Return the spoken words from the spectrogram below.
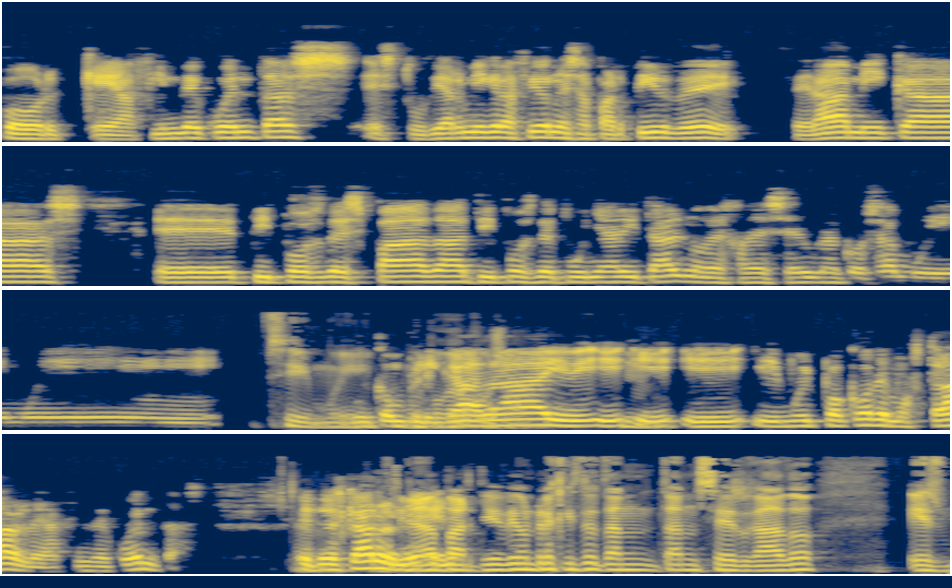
porque a fin de cuentas estudiar migraciones a partir de cerámicas, eh, tipos de espada, tipos de puñal y tal, no deja de ser una cosa muy, muy, muy, complicada mm. y, muy poco demostrable, a fin de cuentas. Entonces, claro, a partir de un registro tan, tan sesgado, es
